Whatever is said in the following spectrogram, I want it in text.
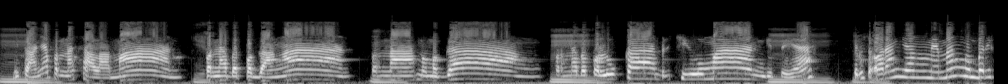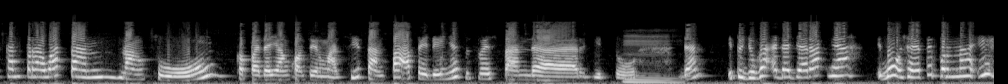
Hmm. Misalnya pernah salaman, Iya. pernah berpegangan, pernah memegang, pernah Hmm. berpelukan, berciuman gitu ya. Hmm. Terus orang yang memang memberikan perawatan langsung kepada yang konfirmasi tanpa APD-nya sesuai standar gitu. Hmm. Dan itu juga ada jaraknya. Ibu, saya tuh pernah ih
